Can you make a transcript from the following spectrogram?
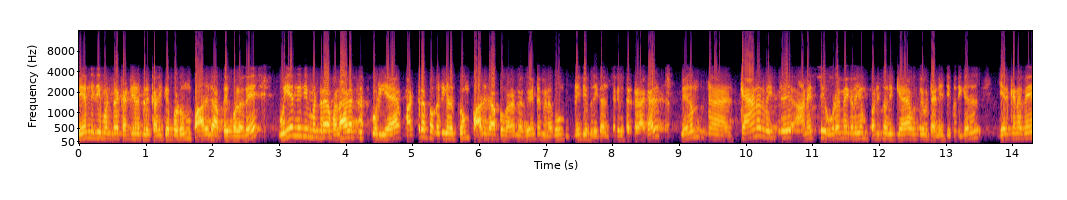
உயர்நீதிமன்ற கட்டிடத்திற்கு அளிக்கப்படும் பாதுகாப்பை போலவே உயர்நீதிமன்ற வளாகத்திற்கு கூடிய மற்ற பகுதிகளுக்கும் பாதுகாப்பு வழங்க வேண்டும் எனவும் நீதிபதிகள் தெரிவித்திருக்கிறார்கள். மேலும் ஸ்கேனர் வைத்து அனைத்து உடைமைகளையும் பரிசோதிக்க உத்தரவிட்ட நீதிபதிகள் ஏற்கனவே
